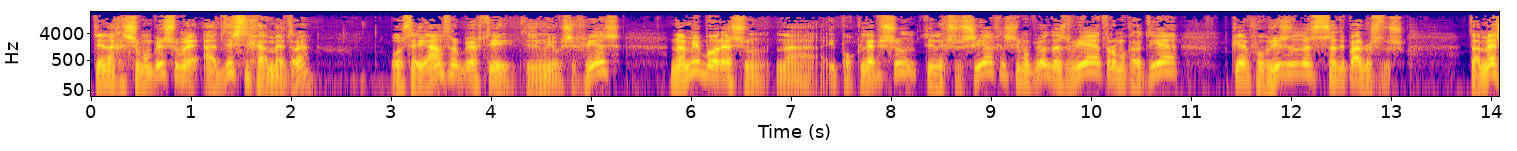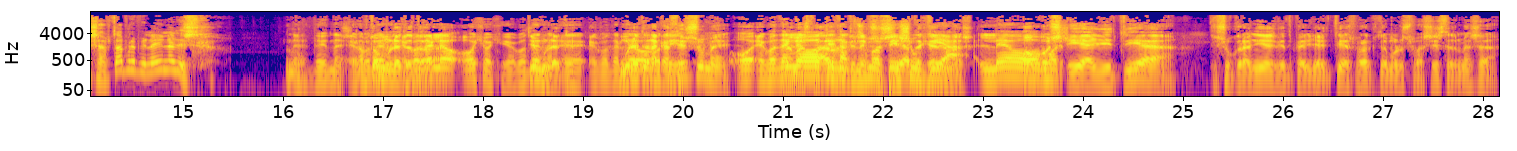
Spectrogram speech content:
και να χρησιμοποιήσουμε αντίστοιχα μέτρα ώστε οι άνθρωποι αυτοί της μειοψηφίας να μην μπορέσουν να υποκλέψουν την εξουσία χρησιμοποιώντας βία, τρομοκρατία και φοβίζοντας τους αντιπάλους τους. Τα μέσα αυτά πρέπει να είναι αντίστοιχα. Ναι, δεν, είναι- εγώ Αυτό δεν- μου λέτε εγώ τώρα. δεν λέω, όχι, όχι. Εγώ Τι δεν, μου λέτε; ε, εγώ δεν μου λέω λέτε να ότι- καθίσουμε. Ο- εγώ δεν να λέω μας ότι πάρουν θα την εξουσία χρησιμοποιήσουν από τα χέρια βία. μας. Λέω Όπως όμως- η αλητεία της Ουκρανίας, γιατί περί αλητείας πρόκειται με όλους τους φασίστες μέσα,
